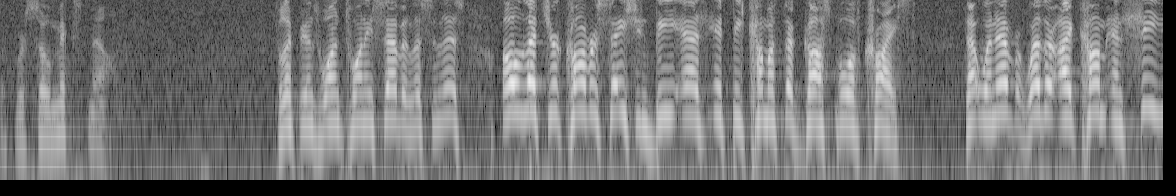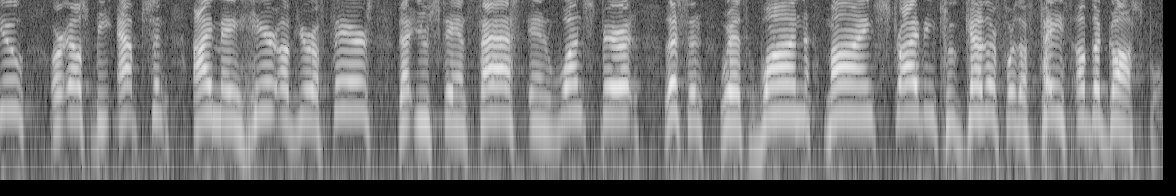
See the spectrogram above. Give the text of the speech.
But we're so mixed now. Philippians 1:27, listen to this. Oh, let your conversation be as it becometh the gospel of Christ, that whenever, whether I come and see you or else be absent, I may hear of your affairs, that you stand fast in one spirit, listen, with one mind, striving together for the faith of the gospel.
